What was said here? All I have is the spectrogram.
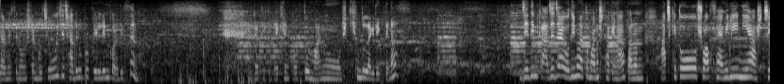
গার্মেন্টসের অনুষ্ঠান হচ্ছে, ওই যে ছাদের উপর পেল্ডেন করা, দেখছেন? এটা থেকে দেখেন কত মানুষ, কি সুন্দর লাগে দেখতে না? যেদিন কাজে যায়, ওদিনও এত মানুষ থাকে না। কারণ আজকে তো সব ফ্যামিলি নিয়ে আসছে।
